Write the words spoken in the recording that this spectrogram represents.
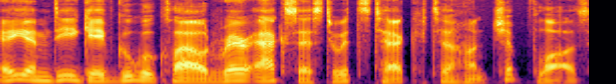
AMD gave Google Cloud rare access to its tech to hunt chip flaws.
